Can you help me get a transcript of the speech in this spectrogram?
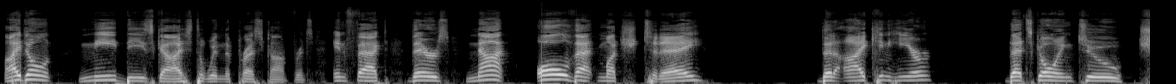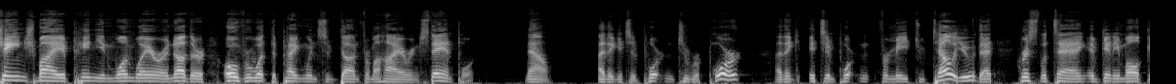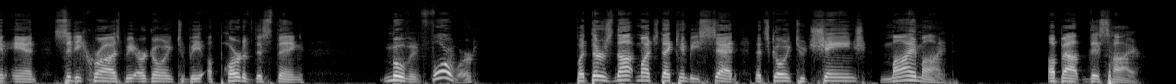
I don't need these guys to win the press conference. In fact, there's not all that much today that I can hear that's going to change my opinion one way or another over what the Penguins have done from a hiring standpoint. Now, I think it's important to report. I think it's important for me to tell you that Chris Letang, Evgeny Malkin, and Sidney Crosby are going to be a part of this thing moving forward. But there's not much that can be said that's going to change my mind about this hire.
